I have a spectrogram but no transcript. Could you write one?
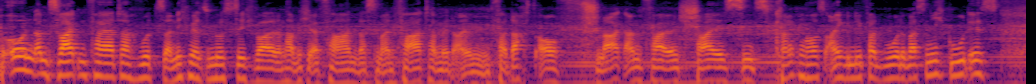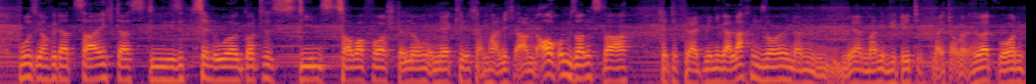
Und am zweiten Feiertag wurde es dann nicht mehr so lustig, weil dann habe ich erfahren, dass mein Vater mit einem Verdacht auf Schlaganfall Scheiß ins Krankenhaus eingeliefert wurde, was nicht gut ist, wo sich auch wieder zeigt, dass die 17 Uhr Gottesdienst Zaubervorstellung in der Kirche am Heiligabend auch umsonst war. Ich hätte vielleicht weniger lachen sollen, dann wären meine Gebete vielleicht auch erhört worden.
